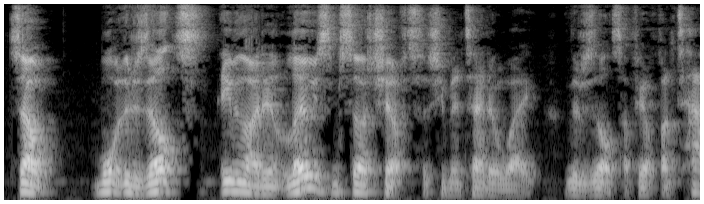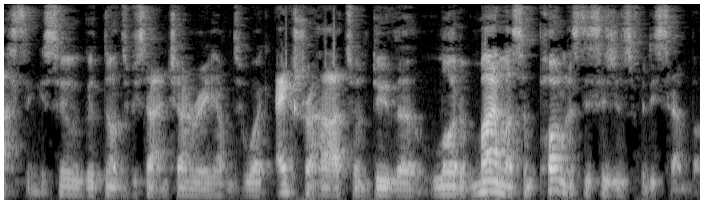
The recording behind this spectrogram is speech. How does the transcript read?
So what were the results? Even though I didn't lose, I'm so chuffed. So she maintained her weight. The results, I feel fantastic. It's so good not to be sat in January having to work extra hard to undo the load of mindless and pointless decisions for December.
